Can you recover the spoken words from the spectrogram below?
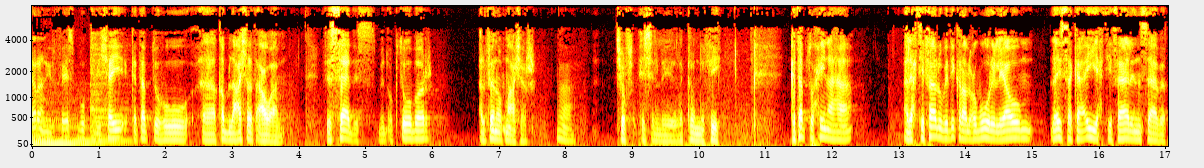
ذكرني الفيسبوك بشيء كتبته آه، قبل عشرة أعوام. في السادس من أكتوبر 2012 نعم. شوف إيش اللي ذكرني فيه. كتبت حينها الاحتفال بذكرى العبور اليوم ليس كأي احتفال سابق.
